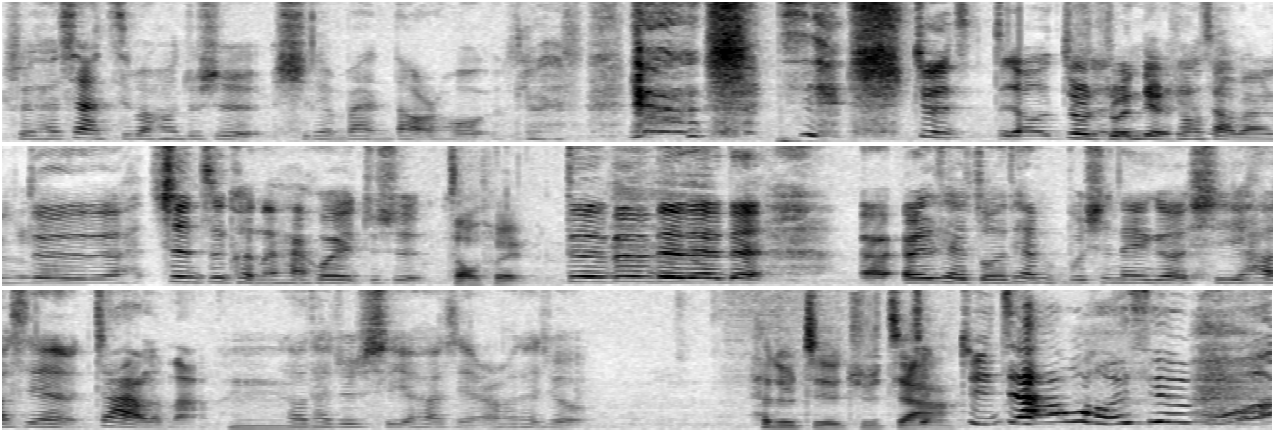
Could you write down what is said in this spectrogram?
所以他现在基本上就是十点半到，然后就只要就准点上下班是吗？对对对，甚至可能还会就是早退。对对对对对，而而且昨天不是那个十一号线炸了嘛，然后他就十一号线，然后他就他就直接居家。居家，我好羡慕啊！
